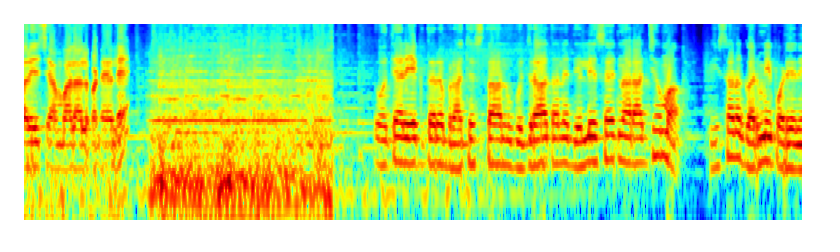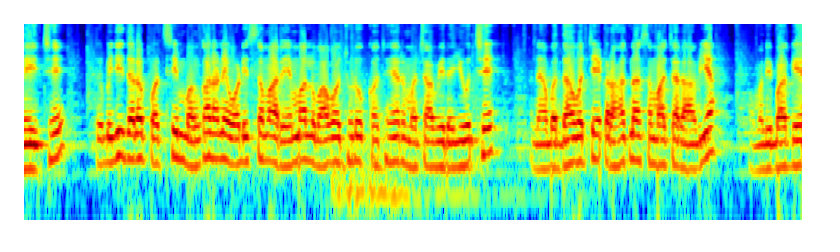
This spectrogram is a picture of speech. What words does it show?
કરી છે અંબાલાલ પટેલે. તો અત્યારે એક તરફ રાજસ્થાન, ગુજરાત અને દિલ્હી સહિતના રાજ્યોમાં ભીષણ ગરમી પડી રહી છે. તો બીજી તરફ પશ્ચિમ બંગાળ અને ઓડિશામાં રેમલ વાવાઝોડું કચહેર મચાવી રહ્યું છે અને આ બધા વચ્ચે એક રાહતના સમાચાર આવ્યા. હવામાન વિભાગે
